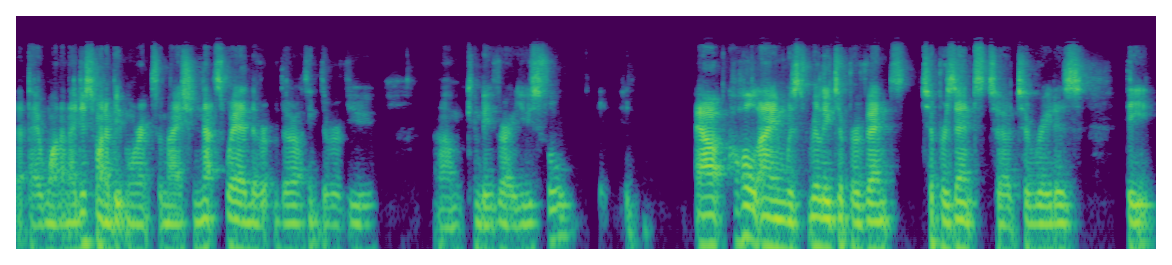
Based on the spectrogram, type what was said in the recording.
that they want and they just want a bit more information. That's where the, the I think the review um, can be very useful our whole aim was really to prevent to present to, to readers the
